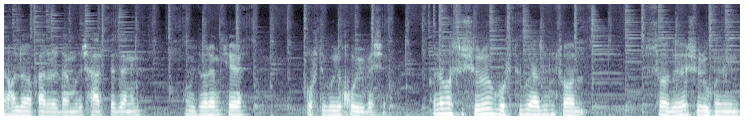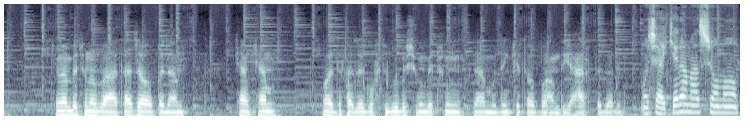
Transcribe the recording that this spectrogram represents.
حالا قرار در موردش حرف بزنیم. امیدوارم که گفتگوی خوبی بشه. حالا واسه شروع گفتگو از اون سوال ساده شروع کنیم که من بتونم راحتتر جواب بدم. کم کم وارد فضای گفتگو بشیم و بتونیم در مورد این کتاب با هم دیگه حرف بزنیم. متشکرم از شما.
